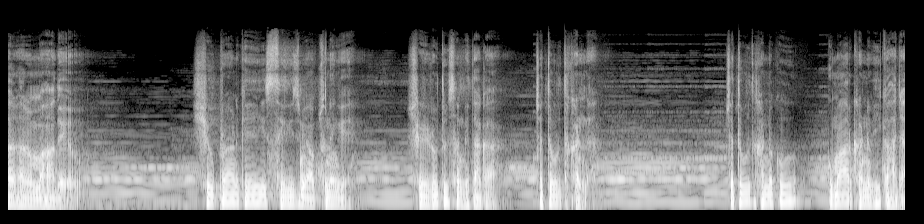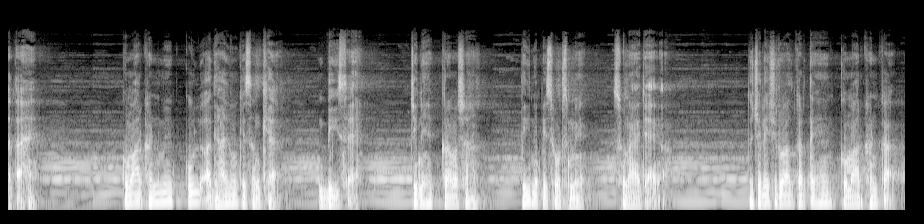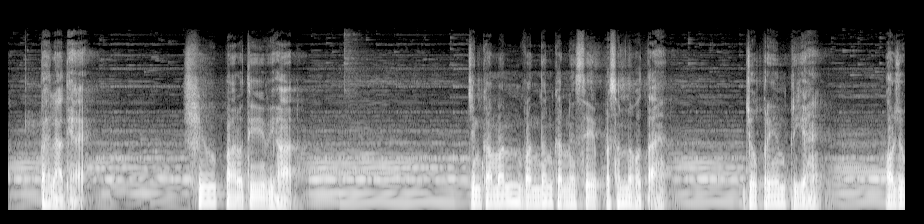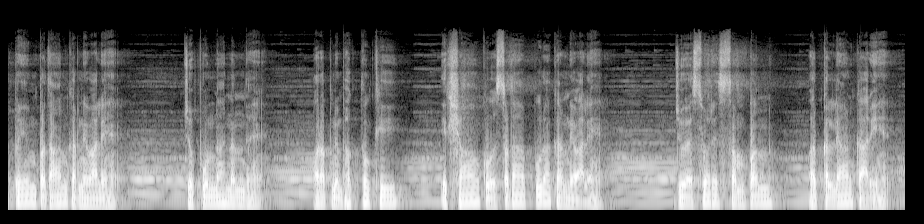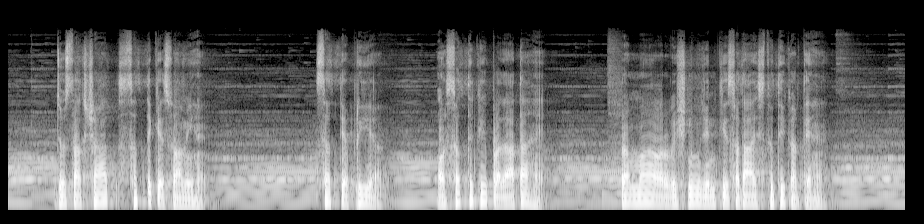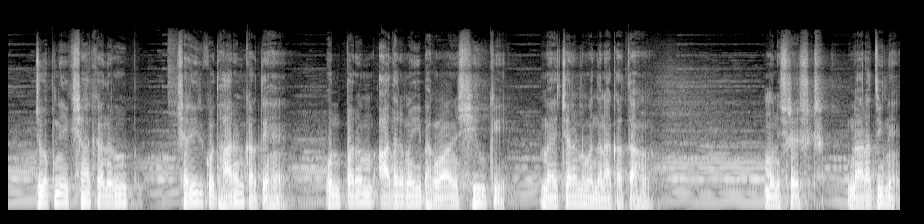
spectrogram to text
हर हर महादेव। शिवपुराण के इस सीरीज़ में आप सुनेंगे श्री रुद्र संहिता का चतुर्थ खंड। चतुर्थ खंड को कुमार खंड भी कहा जाता है। कुमार खंड में कुल अध्यायों की संख्या 20 है, जिन्हें क्रमशः तीन एपिसोड्स में सुनाया जाएगा। तो चलिए शुरुआत करते हैं कुमार खंड का पहला अध्याय। शिव पार्वती विहार। जिनका मन वंदन करने से प्रसन्न होता है, जो प्रेम प्रिय हैं और जो प्रेम प्रदान करने वाले हैं, जो पूर्णानंद हैं और अपने भक्तों की इच्छाओं को सदा पूरा करने वाले हैं, जो ऐश्वर्य संपन्न और कल्याणकारी हैं, जो साक्षात सत्य के स्वामी हैं। सत्य प्रिय और सत्य के प्रदाता हैं। ब्रह्मा और विष्णु जिनकी सदा स्तुति करते हैं, जो अपनी इच्छा के अनुरूप शरीर को धारण करते हैं, उन परम आदरमयी भगवान शिव की मैं चरण वंदना करता हूँ। मुनिश्रेष्ठ नारद जी ने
